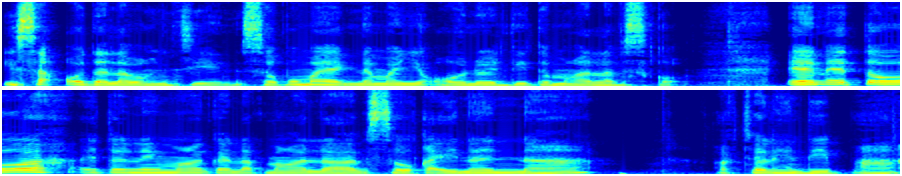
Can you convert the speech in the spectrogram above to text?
isa o dalawang gin. So, pumayag naman yung owner dito, mga loves ko. And ito, ito na yung mga ganap, mga loves. So, kainan na. Actually, hindi pa.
